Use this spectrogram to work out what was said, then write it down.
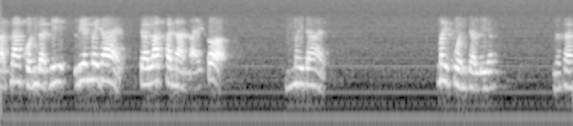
สัตว์หน้าขนแบบนี้เลี้ยงไม่ได้ จะรักขนาดไหนก็ไม่ได้ ไม่ควรจะเลี้ยงนะคะ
